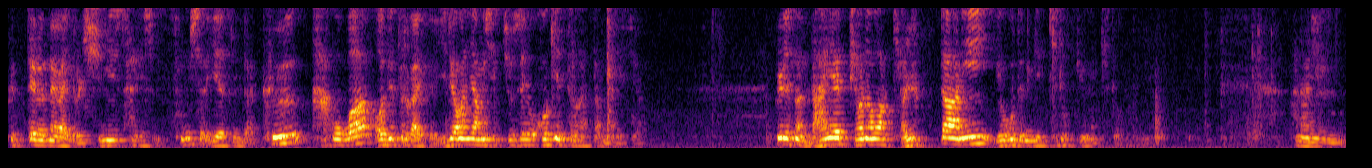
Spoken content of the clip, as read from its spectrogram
그때는 내가 열심히 살겠습니다. 성실하게 했습니다. 그 각오가 어디 들어가 있어요? 일용할 양식 주세요. 거기에 들어갔단 말이죠. 그래서 나의 변화와 결단이 요구되는 게 기독교의 기도거든요. 하나님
